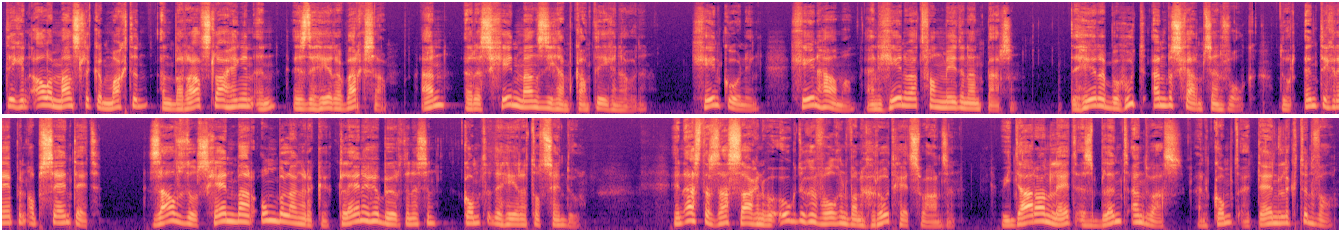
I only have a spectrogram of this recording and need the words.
Tegen alle menselijke machten en beraadslagingen in is de Heere werkzaam, en er is geen mens die hem kan tegenhouden. Geen koning, geen Haman en geen wet van meden en persen. De Heere behoedt en beschermt zijn volk door in te grijpen op zijn tijd. Zelfs door schijnbaar onbelangrijke kleine gebeurtenissen komt de Heere tot zijn doel. In Esther 6 zagen we ook de gevolgen van grootheidswaanzin. Wie daaraan leidt is blind en dwaas en komt uiteindelijk ten val.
